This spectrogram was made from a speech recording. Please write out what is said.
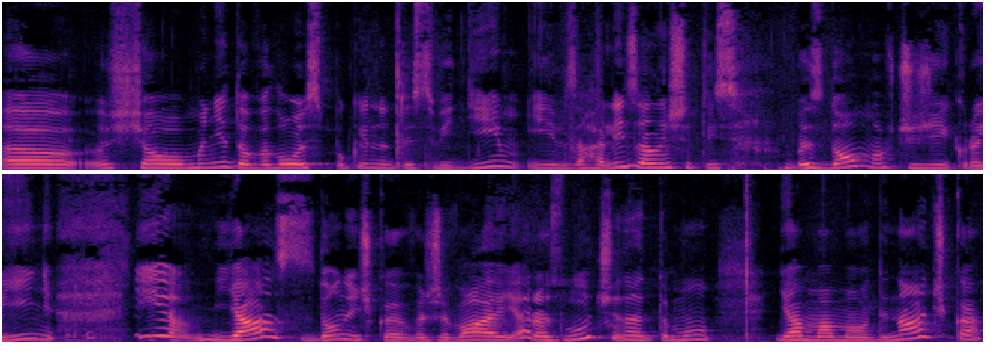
е, що мені довелось покинути свій дім і взагалі залишитись без дому в чужій країні. І я з донечкою виживаю, я розлучена, тому я мама одиначка.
